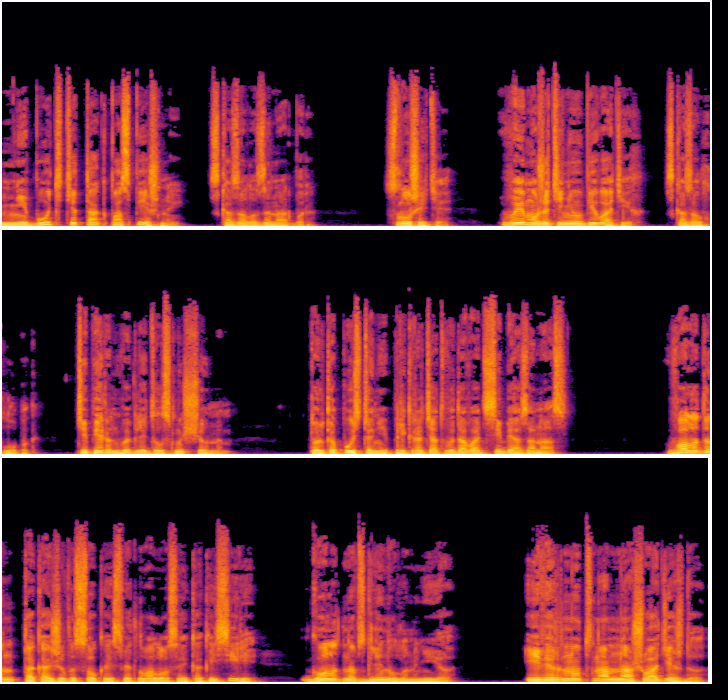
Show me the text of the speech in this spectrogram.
«Не будьте так поспешны», — сказала Зенарбор. «Слушайте, вы можете не убивать их», — сказал Хлопок. Теперь он выглядел смущенным. «Только пусть они прекратят выдавать себя за нас». Валадан, такая же высокая и светловолосая, как и Сири, голодно взглянула на нее. «И вернут нам нашу одежду».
